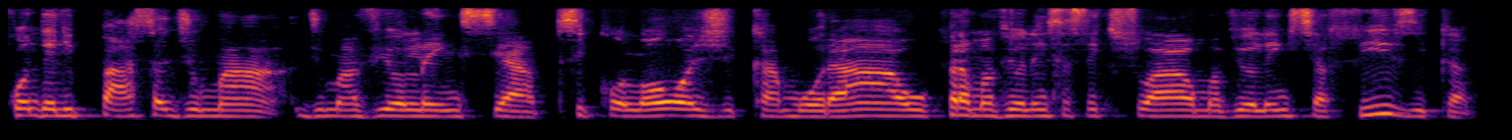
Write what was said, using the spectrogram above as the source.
quando ele passa de uma, de uma violência psicológica, moral, para uma violência sexual, uma violência física,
